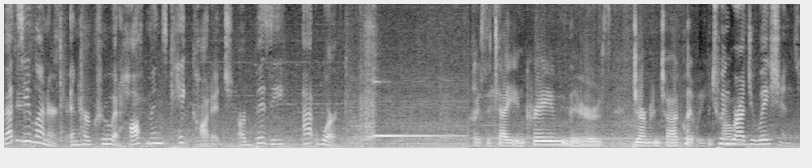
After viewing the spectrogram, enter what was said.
Betsy Leonard and her crew at Hoffman's Cake Cottage are busy at work. There's Italian cream, there's German chocolate. We Between graduations,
